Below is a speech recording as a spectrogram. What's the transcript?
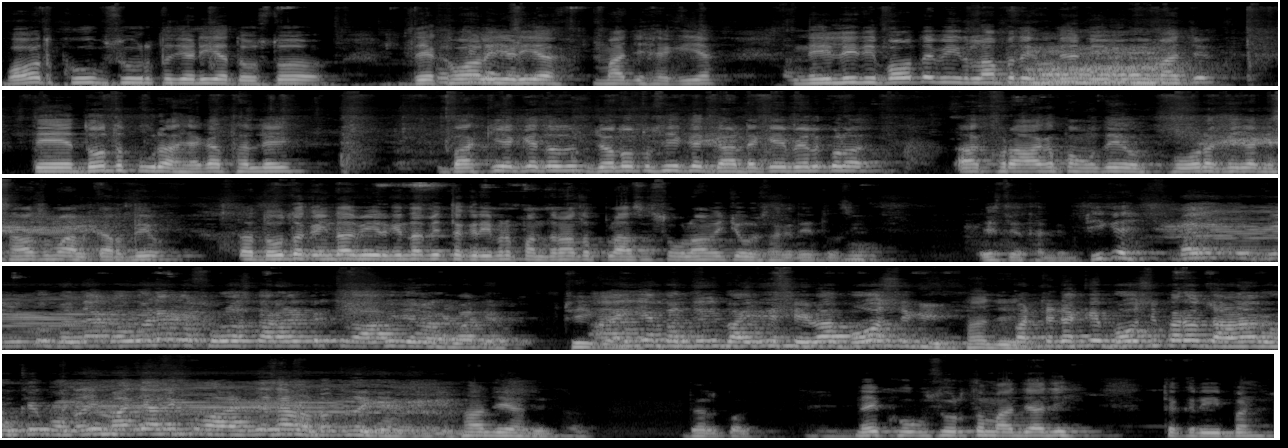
ਬਹੁਤ ਖੂਬਸੂਰਤ ਜਿਹੜੀ ਆ ਦੋਸਤੋ ਦੇਖੋ ਵਾਲੀ ਜਿਹੜੀ ਆ ਮੱਝ ਹੈਗੀ ਆ। ਨੀਲੀ ਦੀ ਬਹੁਤੇ ਵੀਰ ਲੱਭਦੇ ਹੁੰਦੇ ਆ ਨੀਲੀ ਦੀ ਮੱਝ। ਤੇ ਦੁੱਧ ਪੂਰਾ ਹੈਗਾ ਥੱਲੇ। ਬਾਕੀ ਅੱਗੇ ਤੋਂ ਜਦੋਂ ਤੁਸੀਂ ਇੱਕ ਗੱਡ ਕੇ ਬਿਲਕੁਲ ਆ ਖੁਰਾਕ ਪਾਉਂਦੇ ਹੋ ਹੋਰ ਅੱਗੇ ਜਾ ਕੇ ਸਾਂਭ ਸੰਭਾਲ ਕਰਦੇ ਹੋ ਤਾਂ ਦੁੱਧ ਕਹਿੰਦਾ ਵੀਰ ਕਹਿੰਦਾ ਵੀ ਤਕਰੀਬਨ 15 ਤੋਂ ਪਲੱਸ 16 ਵਿੱਚ ਹੋ ਸਕਦੇ ਤੁਸੀਂ ਇਸ ਦੇ ਥੱਲੇ ਠੀਕ ਹੈ? ਬਾਈ ਜੇ ਕੋਈ ਬੰਦਾ ਕਹੂਗਾ ਨਾ ਕਿ 16 17 ਲੀਟਰ ਚਵਾ ਵੀ ਦੇਵਾਂਗੇ ਮੱਝ ਠੀਕ ਹੈ। ਆਈ ਹੈ ਬੰਦੇ ਦੀ ਬਾਈ ਦੀ ਸੇਵਾ ਬਹੁਤ ਸੀਗੀ। ਪੱਟੇ ਡੱਕੇ ਬਹੁਤ ਸੀ ਪਰ ਉਹ ਦਾਣਾ ਰੋਕ ਕੇ ਪਾਉਂਦਾ ਸੀ ਮੱਝ ਵਾਲੀ ਕੁਆਲਿਟੀ ਦੇ ਨਾਲ ਦੁੱਧ ਦੇ ਜਾਂਦੀ ਸੀ ਹਾਂਜੀ ਹਾਂਜੀ। ਬਿਲਕੁਲ। ਨਹੀਂ ਖੂਬਸੂਰਤ ਮੱਝ ਆ ਜੀ ਤਕਰੀਬਨ।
